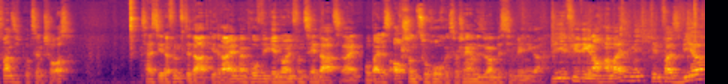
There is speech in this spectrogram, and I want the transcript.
20% Chance. Das heißt, jeder fünfte Dart geht rein. Beim Profi gehen 9 von 10 Darts rein. Wobei das auch schon zu hoch ist. Wahrscheinlich haben die sogar ein bisschen weniger. Wie viel die genau haben, weiß ich nicht. Jedenfalls wir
